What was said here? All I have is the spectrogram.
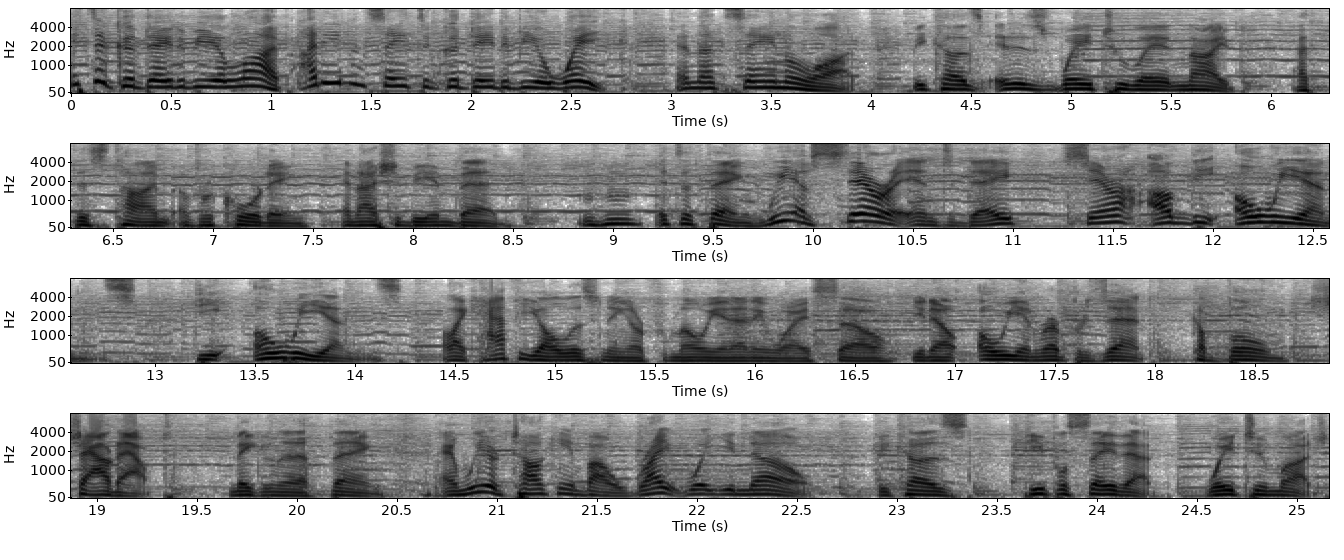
It's a good day to be alive. I'd even say it's a good day to be awake. And that's saying a lot because it is way too late at night at this time of recording and I should be in bed. Hmm It's a thing. We have Sarah in today. Sarah of the Owians. The Owians. Like half of y'all listening are from OYAN anyway, so, you know, OYAN represent. Kaboom. Shout out. Making that a thing. And we are talking about Write What You Know because people say that way too much.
